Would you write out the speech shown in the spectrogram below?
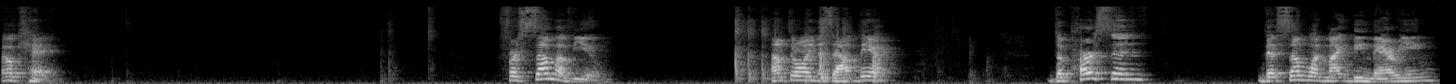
Okay. For some of you, I'm throwing this out there. The person that someone might be marrying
